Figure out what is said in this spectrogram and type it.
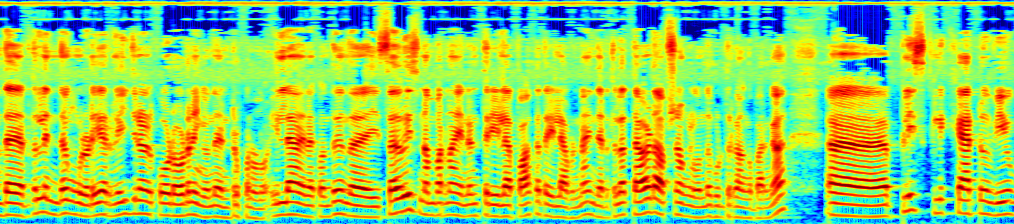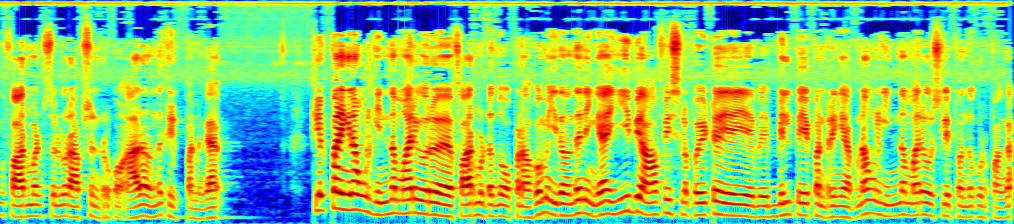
அந்த இடத்துல இந்த உங்களுடைய ரிலீஜனல் கோடோடு நீங்கள் வந்து என்ட்ரு பண்ணணும். இல்லை எனக்கு வந்து இந்த சர்வீஸ் நம்பர்னா என்னென்னு தெரியல பார்க்க தெரியல அப்படின்னா இந்த இடத்துல தேர்ட் ஆப்ஷன் உங்களுக்கு வந்து கொடுத்துருக்காங்க பாருங்கள் please click here to view format சொல்லி ஒரு ஆப்ஷன் இருக்கும். அதை வந்து கிளிக் பண்ணுங்கள் கிளிக் பண்ணிங்கன்னா உங்களுக்கு இந்த மாதிரி ஒரு ஃபார்மெட் வந்து ஓப்பன் ஆகும். இதை வந்து நீங்கள் இபி ஆஃபீஸில் போயிட்டு பில் பே பண்ணுறீங்க அப்படின்னா உங்களுக்கு இந்த மாதிரி ஒரு ஸ்லிப் வந்து கொடுப்பாங்க.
